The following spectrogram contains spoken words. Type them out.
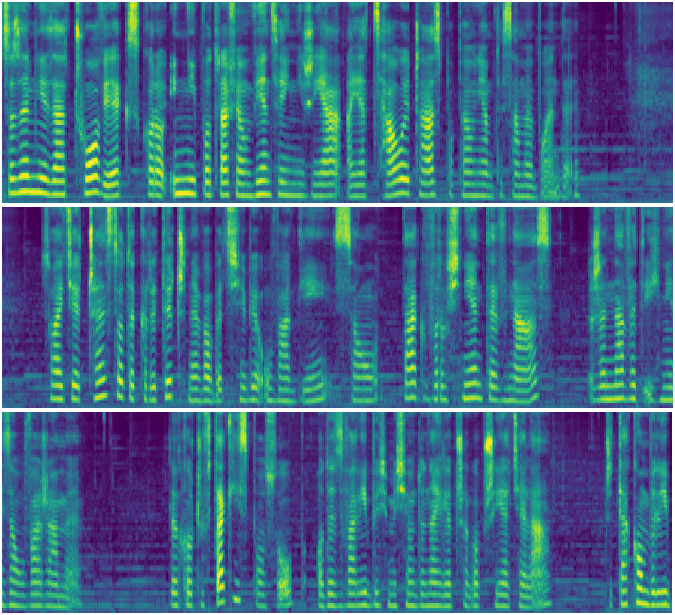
Co ze mnie za człowiek, skoro inni potrafią więcej niż ja, a ja cały czas popełniam te same błędy? Słuchajcie, często te krytyczne wobec siebie uwagi są tak wrośnięte w nas, że nawet ich nie zauważamy. Tylko czy w taki sposób odezwalibyśmy się do najlepszego przyjaciela? Czy taką, byli,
